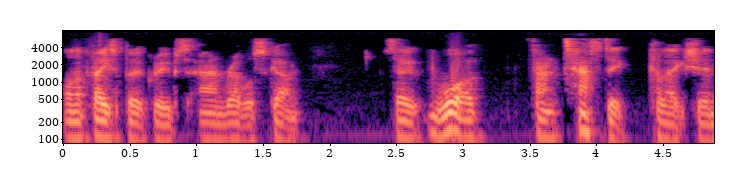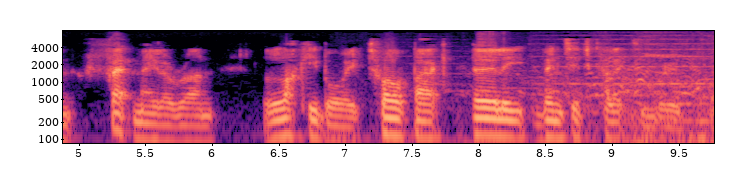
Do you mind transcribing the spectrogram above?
on the Facebook groups and Rebel Scum. So what a fantastic collection, Fett mailer run, Lucky Boy, 12 back, early vintage collecting group.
